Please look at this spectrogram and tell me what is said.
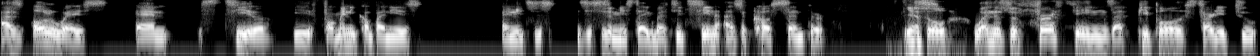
as always and still for many companies and it is this is a mistake but it's seen as a cost center. Yes. So one of the first things that people started to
